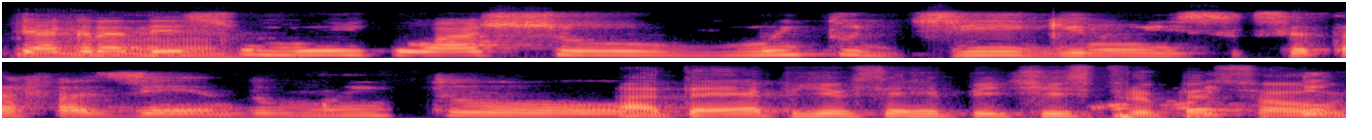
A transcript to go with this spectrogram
te ah. agradeço muito, eu acho muito digno isso que você está fazendo, muito. Até pedir que você repetisse para o pessoal ouvir.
